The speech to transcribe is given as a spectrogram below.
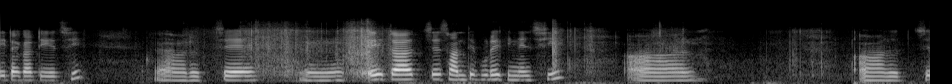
এইটা কাটিয়েছি। আর হচ্ছে এইটা হচ্ছে শান্তিপুরে কিনেছি। আর আর হচ্ছে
